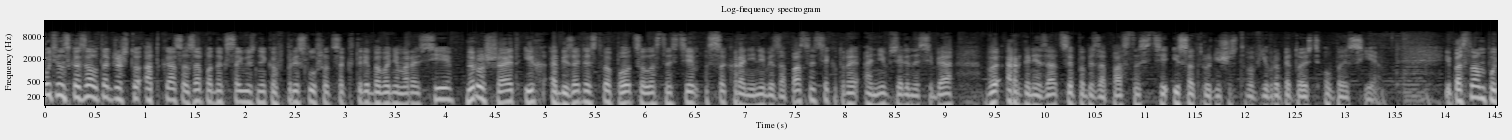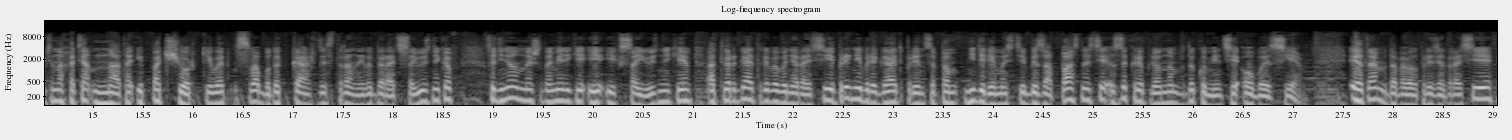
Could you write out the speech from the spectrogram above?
Путин сказал также, что отказ западных союзников прислушаться к требованиям России нарушает их обязательства по целостности сохранения безопасности, которые они взяли на себя в Организации по безопасности и сотрудничеству в Европе, то есть ОБСЕ. И по словам Путина, хотя НАТО и подчеркивает свободу каждой страны выбирать союзников, Соединенные Штаты Америки и их союзники отвергают требования России, пренебрегают принципом неделимости безопасности, закрепленным в документе ОБСЕ. Это, добавил президент России,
